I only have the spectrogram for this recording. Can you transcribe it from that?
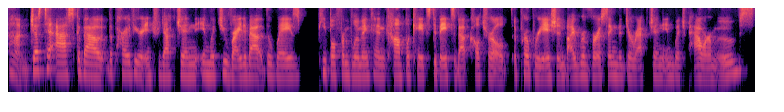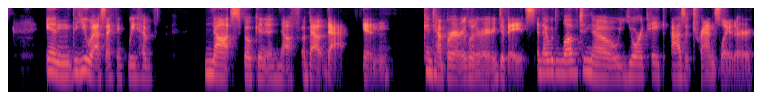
um, just to ask about the part of your introduction in which you write about the ways people from Bloomington complicates debates about cultural appropriation by reversing the direction in which power moves. In the US, I think we have not spoken enough about that in contemporary literary debates. And I would love to know your take as a translator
